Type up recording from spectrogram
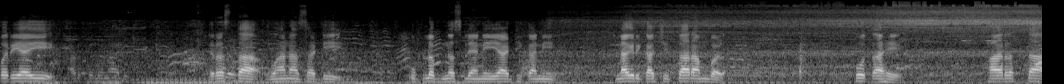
पर्यायी रस्ता वाहनासाठी उपलब्ध नसल्याने या ठिकाणी नागरिकाची तारांबळ होत आहे. हा रस्ता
